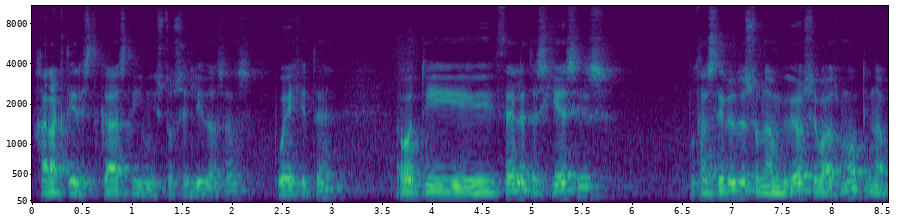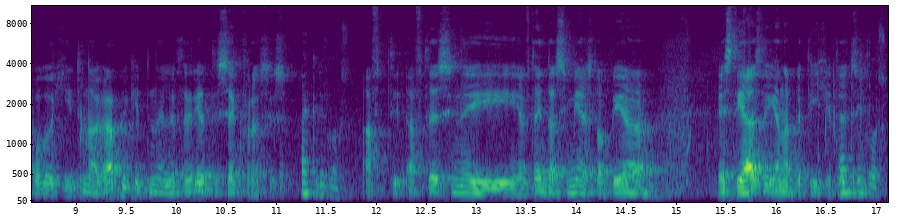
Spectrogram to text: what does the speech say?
χαρακτηριστικά στην ιστοσελίδα σας που έχετε ότι θέλετε σχέσεις που θα στηρίζονται στον αμοιβαίο σεβασμό, την αποδοχή, την αγάπη και την ελευθερία της έκφρασης. Ακριβώς. αυτές είναι οι, αυτά είναι τα σημεία στα οποία εστιάζετε για να πετύχετε. Έτσι. Ακριβώς.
